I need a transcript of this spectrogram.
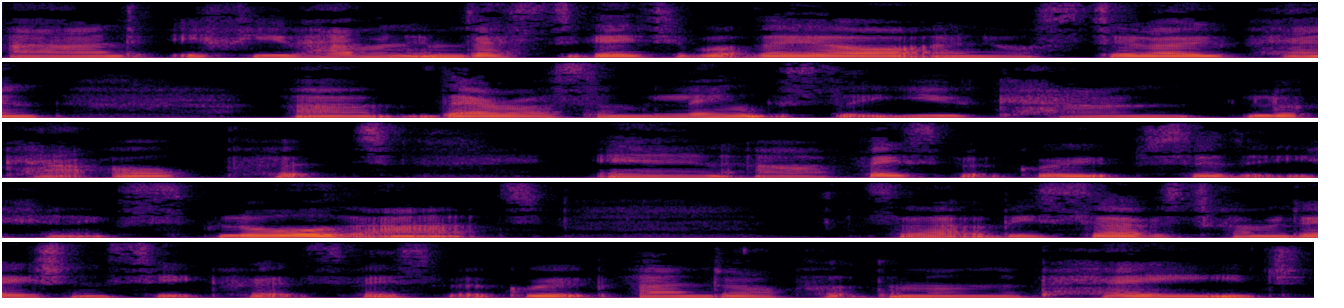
And if you haven't investigated what they are and you're still open, um, there are some links that you can look at. I'll put in our Facebook group so that you can explore that. So that would be Serviced Accommodation Secrets Facebook group, and I'll put them on the page.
